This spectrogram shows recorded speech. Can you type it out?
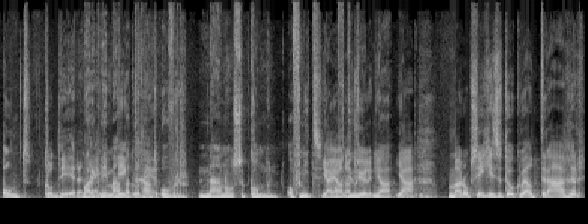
ontcoderen. Maar ik neem aan dat het gaat over nanoseconden, of niet? Ja, ja Of natuurlijk. Ja. Ja, maar op zich is het ook wel trager,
